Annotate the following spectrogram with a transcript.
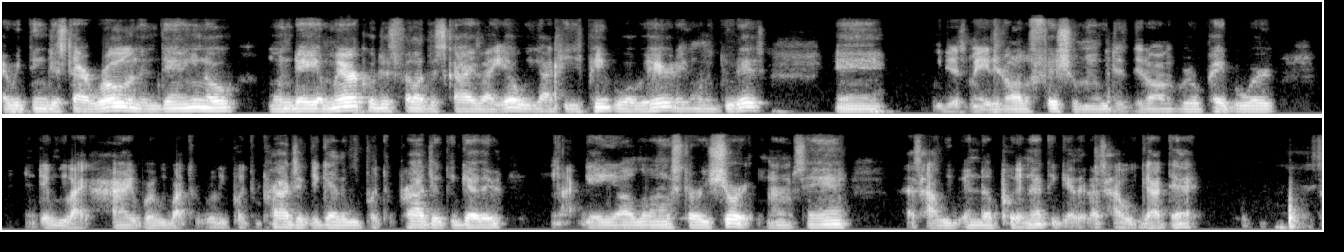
Everything just started rolling. And then, you know, one day a miracle just fell out the sky. It's like, yo, we got these people over here. They want to do this. And we just made it all official, man. We just did all the real paperwork. And then we like, all right, bro, we about to really put the project together. We put the project together. I gave y'all a long story short. You know what I'm saying? That's how we end up putting that together. That's how we got that. That's,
